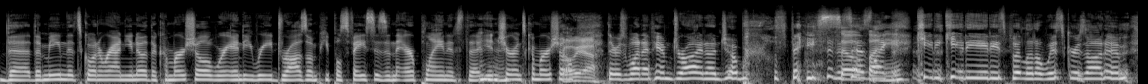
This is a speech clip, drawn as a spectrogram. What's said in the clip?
the the meme that's going around. You know the commercial where Andy Reid draws on people's faces in the airplane. It's the insurance commercial. Oh, yeah. There's one of him drawing on Joe Burrow's face, and So it says funny. like "kitty kitty," and he's put little whiskers on him.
